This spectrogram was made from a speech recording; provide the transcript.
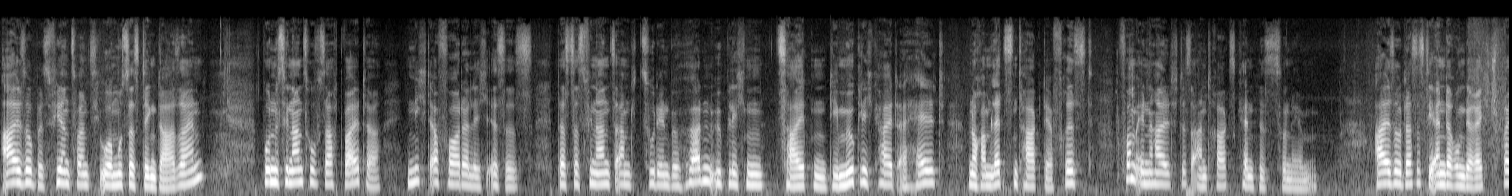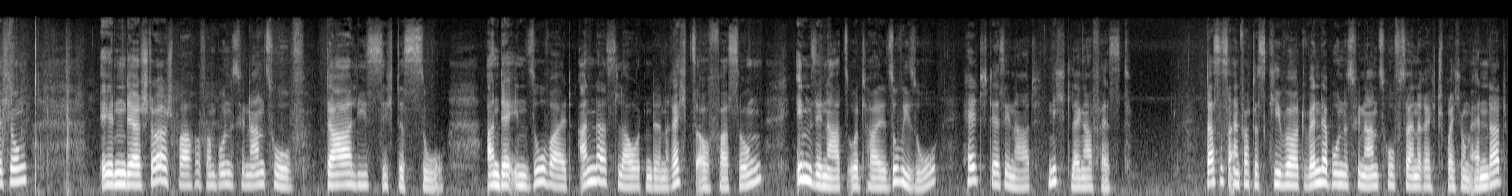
Also bis 24 Uhr muss das Ding da sein. Bundesfinanzhof sagt weiter, nicht erforderlich ist es, dass das Finanzamt zu den behördenüblichen Zeiten die Möglichkeit erhält, noch am letzten Tag der Frist vom Inhalt des Antrags Kenntnis zu nehmen. Also das ist die Änderung der Rechtsprechung. In der Steuersprache vom Bundesfinanzhof, da liest sich das so. An der insoweit anderslautenden Rechtsauffassung im Senatsurteil sowieso hält der Senat nicht länger fest. Das ist einfach das Keyword, wenn der Bundesfinanzhof seine Rechtsprechung ändert.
